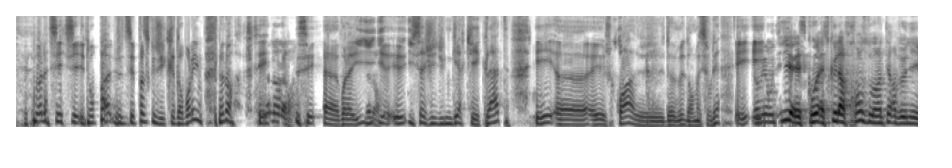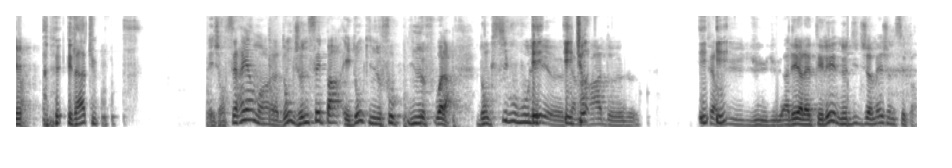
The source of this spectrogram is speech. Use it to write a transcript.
voilà, c'est non pas, je ne sais pas ce que j'ai écrit dans mon livre. Non, non. Non, euh, voilà, il, il, il s'agit d'une guerre qui éclate et, euh, et je crois de, dans mes souvenirs. Et, mais on dit, est-ce, est que la France doit intervenir? Et là, tu. Et j'en sais rien moi, donc je ne sais pas. Et donc il ne faut, il ne, voilà. Donc si vous voulez, euh, camarades, tu faire et, du, du, du, aller à la télé, ne dites jamais je ne sais pas.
